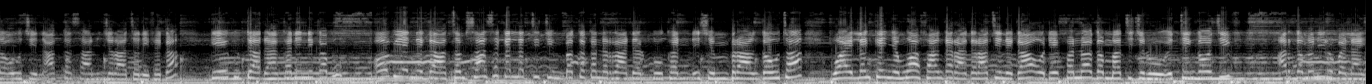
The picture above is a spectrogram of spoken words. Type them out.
ta'uutiin akka isaan jiraataniif egaa gahee guddaadha kan inni qabu OBN egaa tamsaasa kallattiitiin bakka kanarraa darbu kan isin biraan ga'u ta'a waayillan keenya immoo afaan garaagaraatiin egaa odeeffannoo hagammaatti jiru ittiin ga'uutiif argamaniiru balaay.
